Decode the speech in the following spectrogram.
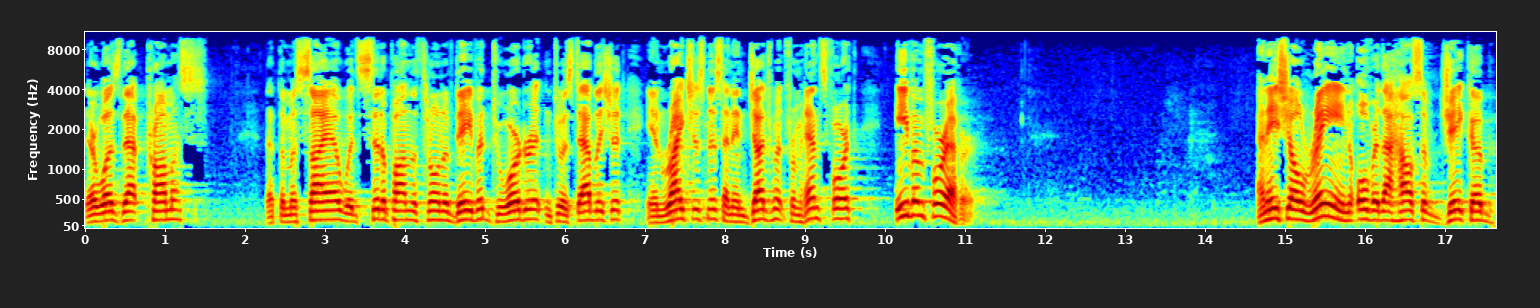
there was that promise that the Messiah would sit upon the throne of David to order it and to establish it in righteousness and in judgment from henceforth, even forever. And he shall reign over the house of Jacob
